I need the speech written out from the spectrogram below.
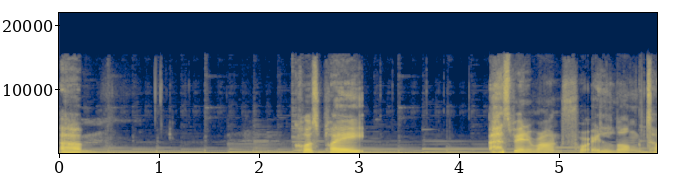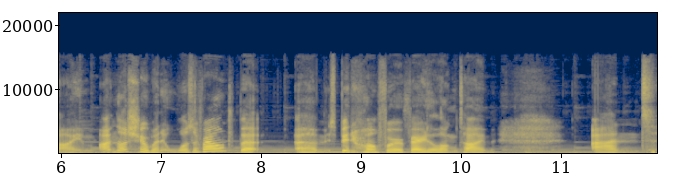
Um, cosplay has been around for a long time. I'm not sure when it was around, but um, it's been around for a very long time. And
